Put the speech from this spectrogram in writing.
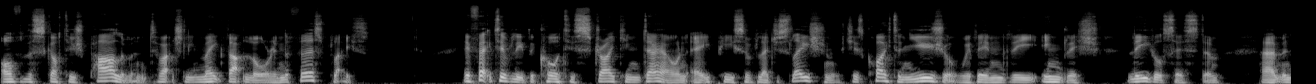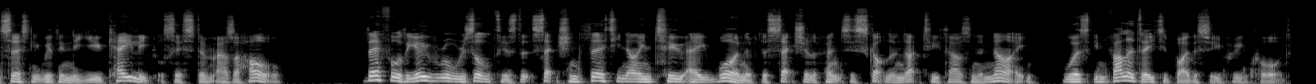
of the Scottish Parliament to actually make that law in the first place. Effectively, the court is striking down a piece of legislation which is quite unusual within the English legal system um, and certainly within the UK legal system as a whole. Therefore, the overall result is that Section 392A1 of the Sexual Offences Scotland Act 2009 was invalidated by the Supreme Court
